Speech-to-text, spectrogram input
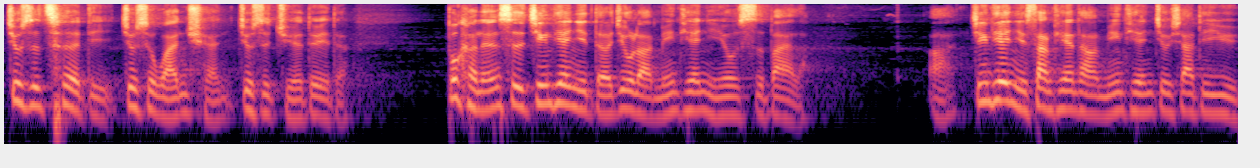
就是彻底，就是完全，就是绝对的，不可能是今天你得救了，明天你又失败了。啊，今天你上天堂，明天就下地狱，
